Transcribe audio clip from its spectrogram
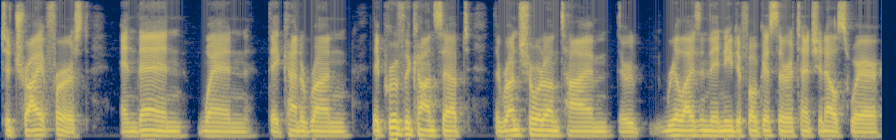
to try it first. And then when they kind of run, they prove the concept, they run short on time, they're realizing they need to focus their attention elsewhere,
